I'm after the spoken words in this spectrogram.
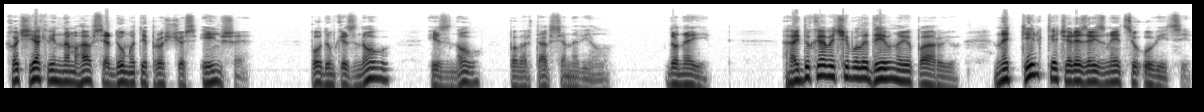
Хоч як він намагався думати про щось інше, подумки знову і знову повертався на віллу. До неї. Гайдукевичі були дивною парою, не тільки через різницю у віці.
